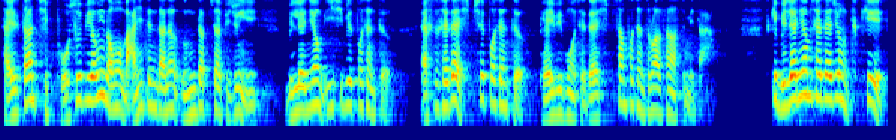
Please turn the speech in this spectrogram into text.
자, 일단 집 보수 비용이 너무 많이 든다는 응답자 비중이 밀레니엄 21%, X세대 17%, 베이비 부모 세대 13%로 나타났습니다. 특히 밀레니엄 세대 중 특히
